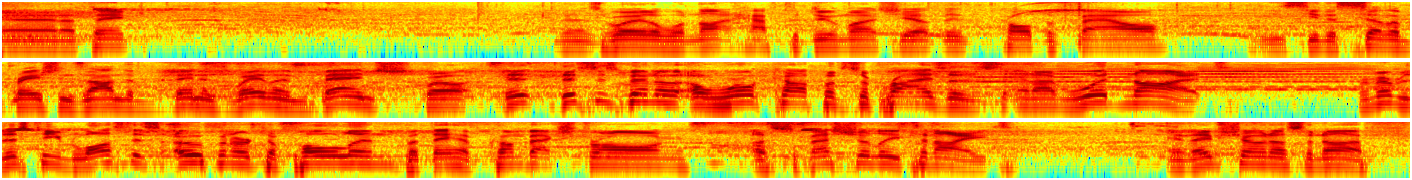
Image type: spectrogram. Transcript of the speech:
And I think Venezuela will not have to do much. Yep, they've called the foul. You see the celebrations on the Venezuelan bench. Well, this, this has been a, a, World Cup of surprises, and I would not. Remember, this team lost its opener to Poland, but they have come back strong, especially tonight. And they've shown us enough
